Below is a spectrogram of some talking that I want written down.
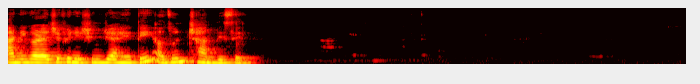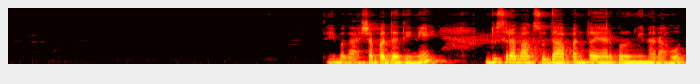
आणि गळ्याची फिनिशिंग जी आहे ती अजून छान दिसेल. हे बघा अशा पद्धतीने दुसरा भागसुद्धा आपण तयार करून घेणार आहोत.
